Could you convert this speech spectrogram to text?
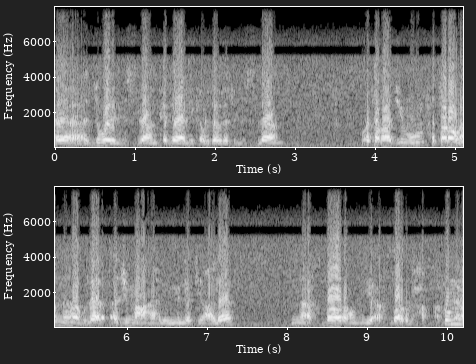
آه، دول الإسلام كذلك أو دولة الإسلام وتراجمهم فتروا أن هؤلاء أجمع أهل الملة على أن أخبارهم هي أخبار الحق. ثم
